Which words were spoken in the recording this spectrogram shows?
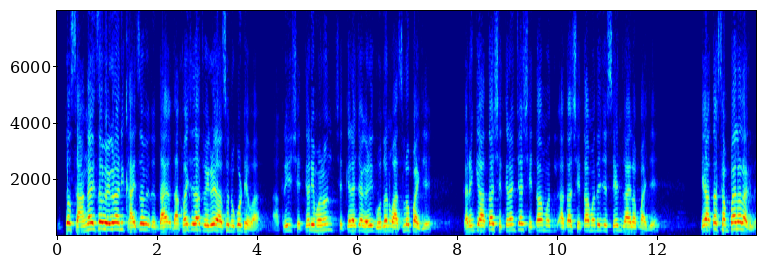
तुमचं सांगायचं वेगळं आणि खायचं दा- दाखवायचे जात वेगळे असं नको ठेवा. आखरी शेतकरी म्हणून शेतकऱ्याच्या घरी गोधन वाचलं पाहिजे. कारण की आता शेतकऱ्यांच्या शेतामध्ये आता शेतामध्ये जे सेन जायला पाहिजे ते आता संपायला लागलं.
